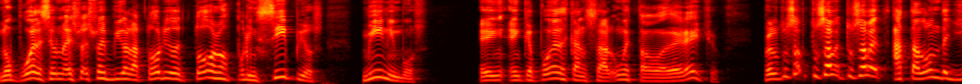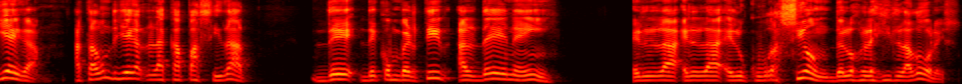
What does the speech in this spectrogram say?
No puede ser una, eso, eso es violatorio de todos los principios mínimos en, que puede descansar un Estado de Derecho. Pero tú, tú, sabes, tú sabes hasta dónde llega, hasta dónde llega la capacidad de, convertir al DNI en la, en la elucubración de los legisladores.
